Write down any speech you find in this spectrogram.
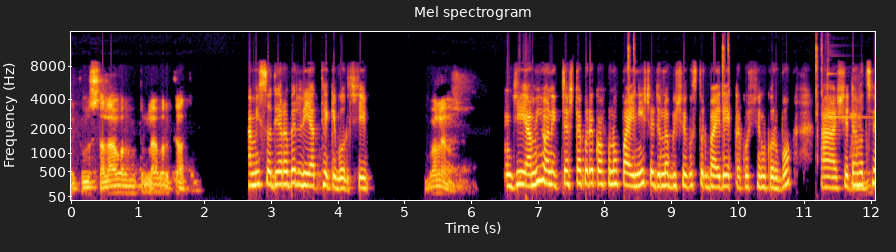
ওয়ালাইকুম আসসালাম রহমতুল্লাহ বরকাত আমি সৌদি আরবের রিয়াদ থেকে বলছি। বলেন। জি আমি অনেক চেষ্টা করে কখনো পাইনি সেজন্য বিষয়বস্তুর বাইরে একটা কোশ্চেন করব। সেটা হচ্ছে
